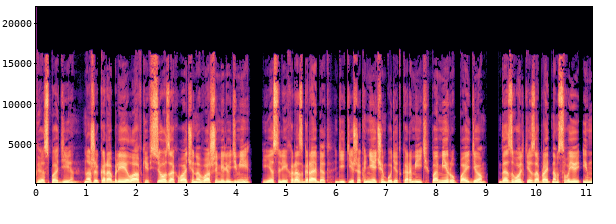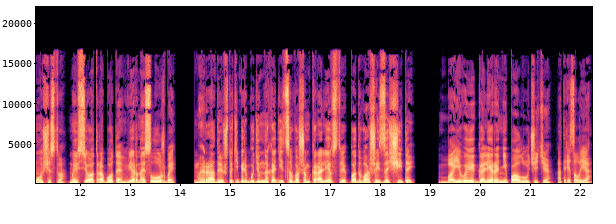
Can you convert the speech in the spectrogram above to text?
«Господин, наши корабли и лавки, все захвачено вашими людьми. Если их разграбят, детишек нечем будет кормить. По миру пойдем. Дозвольте забрать нам свое имущество. Мы все отработаем верной службой. Мы рады, что теперь будем находиться в вашем королевстве под вашей защитой». «Боевые галеры не получите», — отрезал я.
